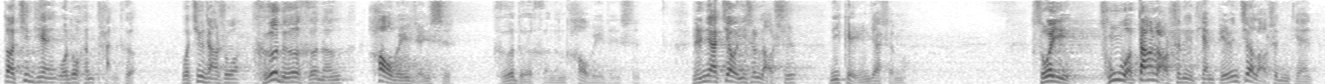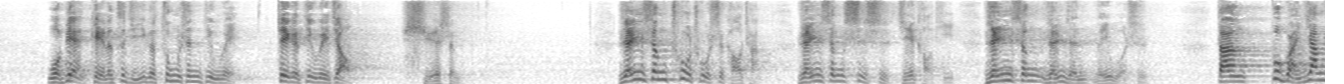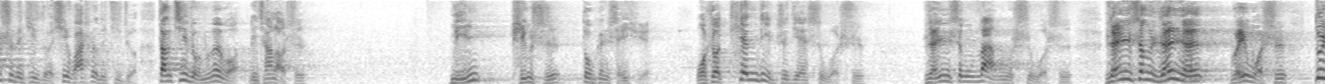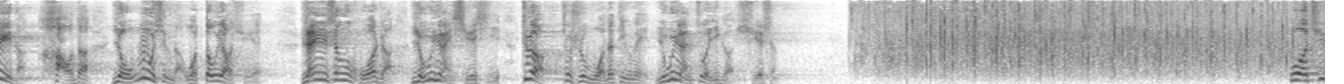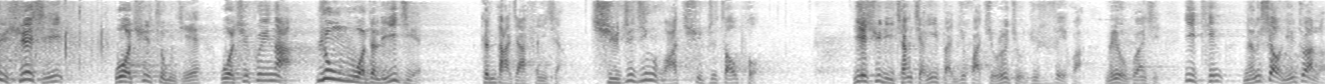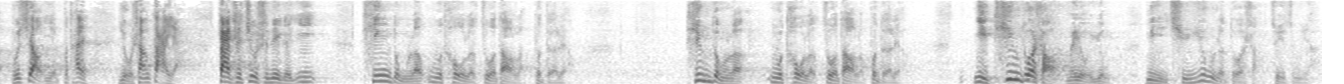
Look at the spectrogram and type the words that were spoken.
到今天我都很忐忑。我经常说：“何德何能，好为人师？何德何能，好为人师？”人家叫一声老师，你给人家什么？所以，从我当老师那天，别人叫老师那天，我便给了自己一个终身定位，这个定位叫学生。人生处处是考场，人生事事皆考题，人生人人为我师。当不管央视的记者、新华社的记者，当记者们问我李强老师，您平时都跟谁学？我说天地之间是我师，人生万物是我师，人生人人为我师。对的、好的、有悟性的，我都要学。人生活着，永远学习，这就是我的定位，永远做一个学生。我去学习，我去总结，我去归纳，用我的理解跟大家分享，取之精华，去之糟粕。也许李强讲一百句话，九十九句是废话，没有关系，一听能笑您赚了，不笑也不太有伤大雅。但是就是那个一。听懂了，悟透了，做到了，不得了。听懂了，悟透了，做到了，不得了。你听多少没有用，你去用了多少最重要。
